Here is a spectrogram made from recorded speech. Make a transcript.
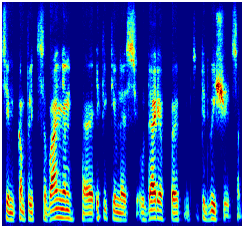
цим комплексуванням ефективність ударів е, підвищується.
